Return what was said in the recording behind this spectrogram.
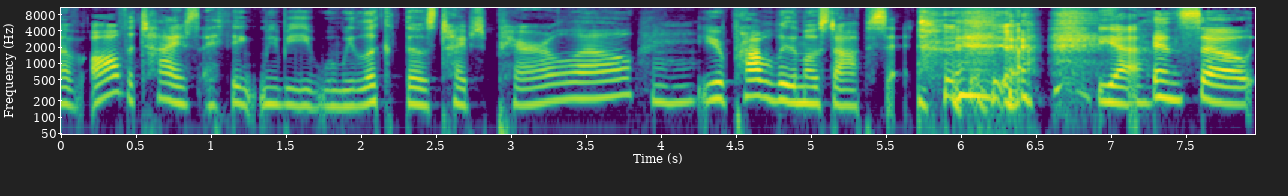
Of all the types, I think maybe when we look at those types parallel, mm-hmm. you're probably the most opposite. yeah. yeah. And so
